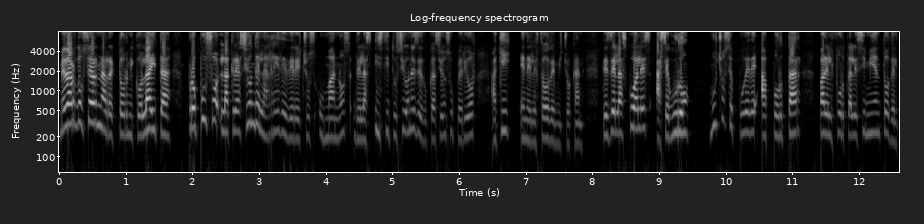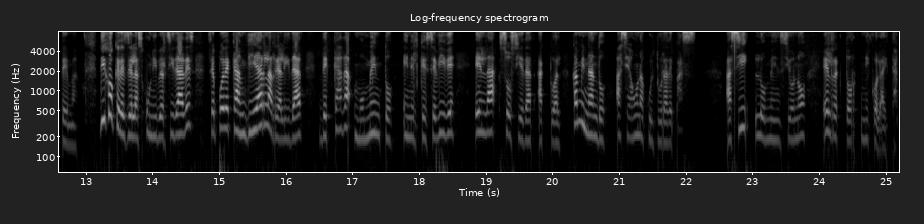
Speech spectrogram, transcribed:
Medardo Serna, rector Nicolaita, propuso la creación de la red de derechos humanos de las instituciones de educación superior aquí en el estado de Michoacán, desde las cuales aseguró mucho se puede aportar para el fortalecimiento del tema. Dijo que desde las universidades se puede cambiar la realidad de cada momento en el que se vive en la sociedad actual, caminando hacia una cultura de paz. Así lo mencionó el rector Nicolaita.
